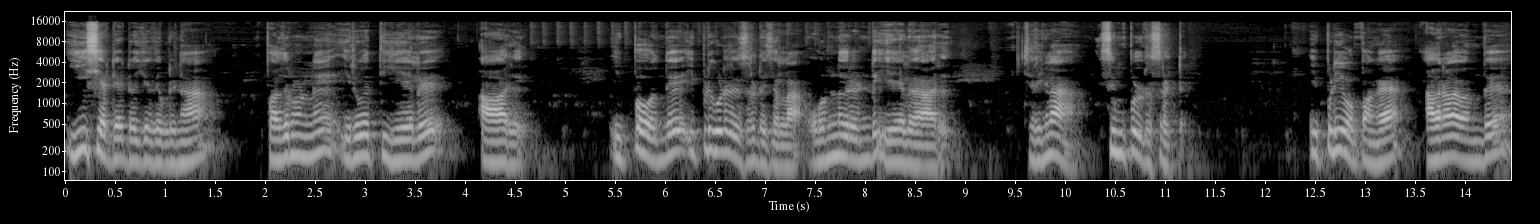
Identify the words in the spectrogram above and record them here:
ஈஸியாக டேட் வைக்கிறது எப்படின்னா பதினொன்று இருபத்தி ஏழு ஆறு. இப்போ வந்து இப்படி கூட ரிசல்ட் வச்சிடலாம். ஒன்று ரெண்டு ஏழு ஆறு. சரிங்களா? சிம்பிள் ரிசல்ட் இப்படியும் வைப்பாங்க. அதனால் வந்து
